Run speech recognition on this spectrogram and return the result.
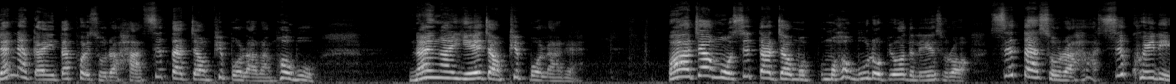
လက်နက်ကင်တပ်ဖွဲ့ဆိုတာဟာစစ်တပ်ကြောင့်ဖြစ်ပေါ်လာတာမဟုတ်ဘူး။နိုင်ငံရေးကြောင့်ဖြစ်ပေါ်လာတယ်။ဘာကြောင့်မို့စစ်တပ်ကြောင့်မဟုတ်ဘူးလို့ပြောတယ်လဲဆိုတော့စစ်တပ်ဆိုတာဟာစစ်ခွေးတွေ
